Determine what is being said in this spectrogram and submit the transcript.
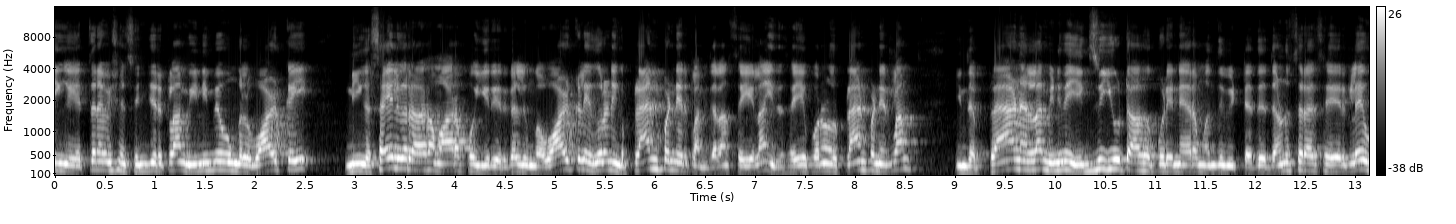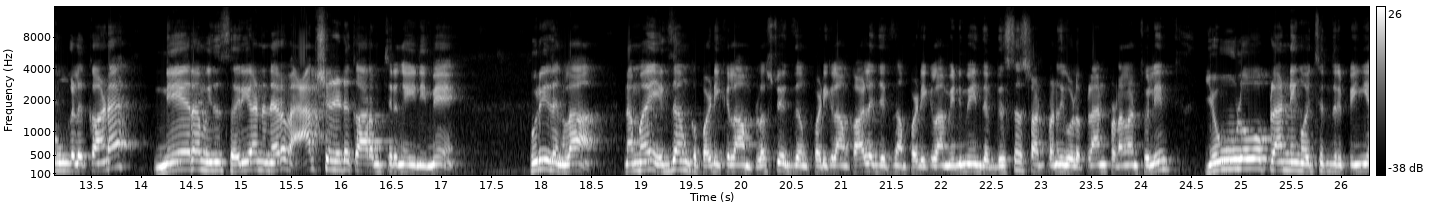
நீங்கள் எத்தனை விஷயம் செஞ்சிருக்கலாம். இனிமே உங்கள் வாழ்க்கை நீங்கள் செயல் வீரராக மாறப்போகிறீர்கள் உங்கள் வாழ்க்கையில் இதுவரை நீங்கள் பிளான் பண்ணியிருக்கலாம் இதெல்லாம் செய்யலாம் இதை செய்ய போகிறோம்னு ஒரு பிளான் பண்ணியிருக்கலாம் இந்த பிளான் எல்லாம் இனிமேல் எக்ஸிக்யூட் ஆகக்கூடிய நேரம் வந்து விட்டது. தனுசு ராசி உங்களுக்கான நேரம் இது சரியான நேரம் ஆக்ஷன் எடுக்க ஆரம்பிச்சிருங்க இனிமே. புரியுதுங்களா? நம்ம எக்ஸாமுக்கு படிக்கலாம் ப்ளஸ் டூ எக்ஸாம் படிக்கலாம் காலேஜ் எக்ஸாம் படிக்கலாம் இனிமேல் இந்த பிஸ்னஸ் ஸ்டார்ட் பண்ணது இவ்வளோ பிளான் பண்ணலாம்னு சொல்லி எவ்வளவோ பிளான் நீங்கள் வச்சுருந்துருப்பீங்க.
